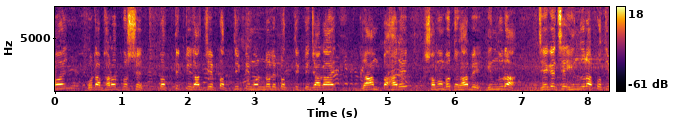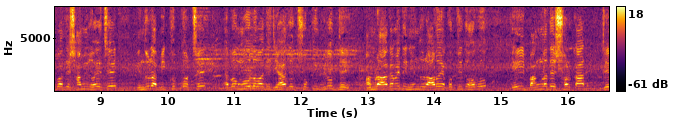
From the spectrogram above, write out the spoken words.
নয়, গোটা ভারতবর্ষের প্রত্যেকটি রাজ্যে, প্রত্যেকটি মণ্ডলে, প্রত্যেকটি জায়গায়, গ্রাম পাহাড়ে সমবেতভাবে হিন্দুরা জেগেছে, হিন্দুরা প্রতিবাদে সামিল হয়েছে, হিন্দুরা বিক্ষোভ করছে এবং মৌলবাদী জেহাদের শক্তির বিরুদ্ধে আমরা আগামী দিন হিন্দুরা আরও একত্রিত হব। এই বাংলাদেশ সরকার যে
